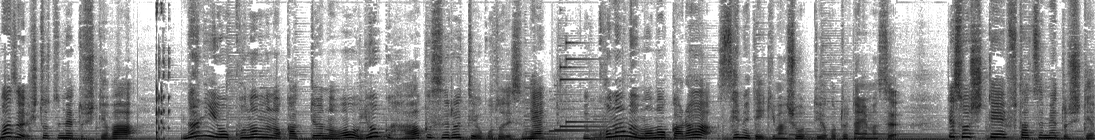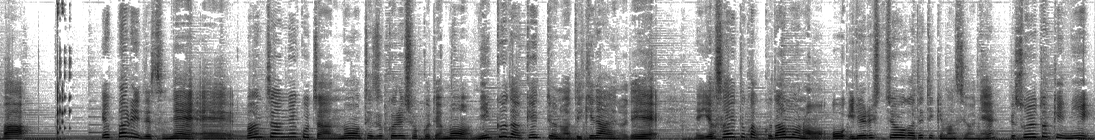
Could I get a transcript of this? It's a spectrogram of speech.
まず1つ目としては何を好むのかっていうのをよく把握するっていうことですね。好むものから攻めていきましょうっていうことになります。でそして2つ目としてはやっぱりですね、えー、ワンちゃん猫ちゃんの手作り食でも肉だけっていうのはできないので野菜とか果物を入れる必要が出てきますよね。でそういう時に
